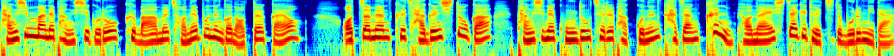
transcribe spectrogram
당신만의 방식으로 그 마음을 전해보는 건 어떨까요? 어쩌면 그 작은 시도가 당신의 공동체를 바꾸는 가장 큰 변화의 시작이 될지도 모릅니다.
